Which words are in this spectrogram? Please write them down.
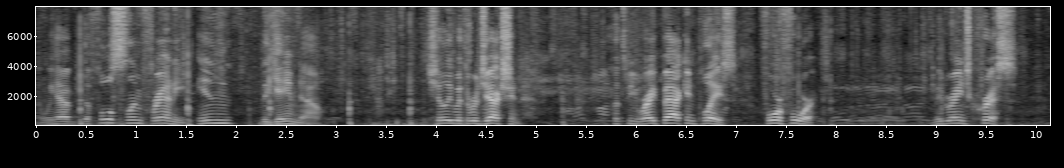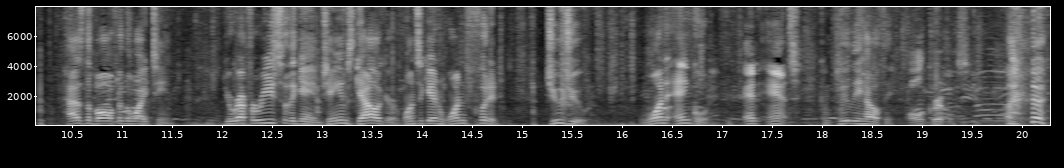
And we have the full Slim Franny in the game now. Chili with the rejection. Puts me right back in place. 4-4. Mid-range Chris has the ball for the white team. Your referees for the game, James Gallagher, once again one-footed. Juju, one-ankled. And Ant, completely healthy. All cripples.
